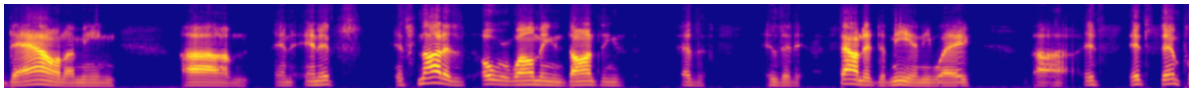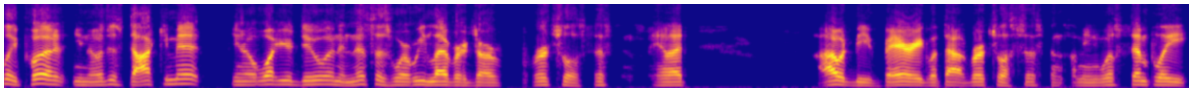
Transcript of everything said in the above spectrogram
down. I mean, um, and and it's it's not as overwhelming and daunting as as it sounded to me anyway. Uh, it's it's simply put, you know, just document, you know, what you're doing, and this is where we leverage our virtual assistants. You know, I would be buried without virtual assistants. I mean, we'll simply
